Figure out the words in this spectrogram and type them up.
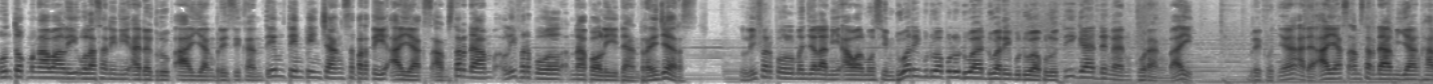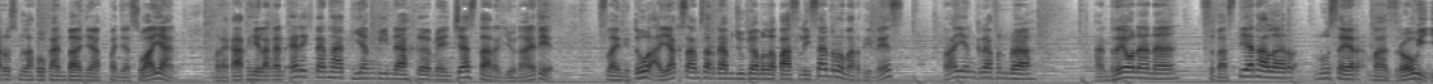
Untuk mengawali ulasan ini ada grup A yang berisikan tim-tim pincang seperti Ajax Amsterdam, Liverpool, Napoli, dan Rangers. Liverpool menjalani awal musim 2022-2023 dengan kurang baik. Berikutnya ada Ajax Amsterdam yang harus melakukan banyak penyesuaian. Mereka kehilangan Erik ten Hag yang pindah ke Manchester United. Selain itu, Ajax Amsterdam juga melepas Lisandro Martinez, Ryan Gravenberch, Andre Onana, Sebastian Haller, Nusair Mazraoui.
